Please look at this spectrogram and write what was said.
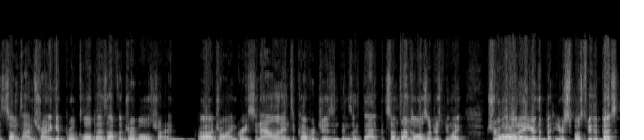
sometimes trying to get Brook Lopez off the dribble, trying, uh, drawing Grayson Allen into coverages and things like that. But sometimes also just being like, Jrue Holiday, you're the you're supposed to be the best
